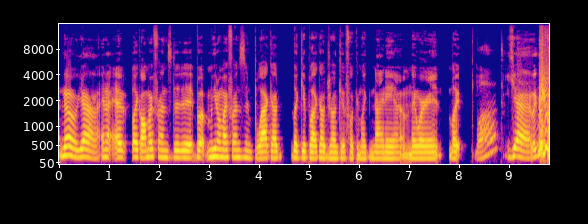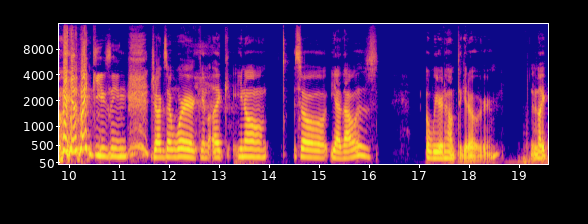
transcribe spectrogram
No, yeah, and I, I like all my friends did it, but you know my friends didn't blackout like get blackout drunk at fucking like nine a.m. and they weren't like What? yeah, like they weren't like using drugs at work and like you know, so yeah, that was a weird hump to get over. Like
